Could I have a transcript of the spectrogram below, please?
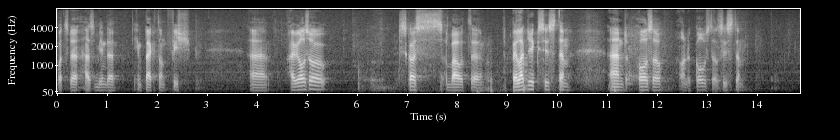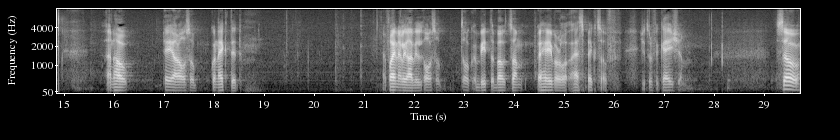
what has been the impact on fish. Uh, I will also discuss about uh, pelagic system and also on the coastal system and how they are also connected. And finally, I will also talk a bit about some behavioral aspects of eutrophication. So,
